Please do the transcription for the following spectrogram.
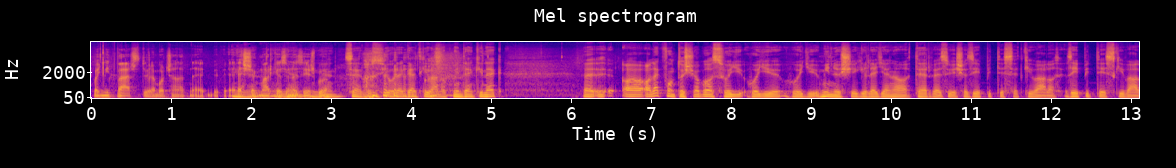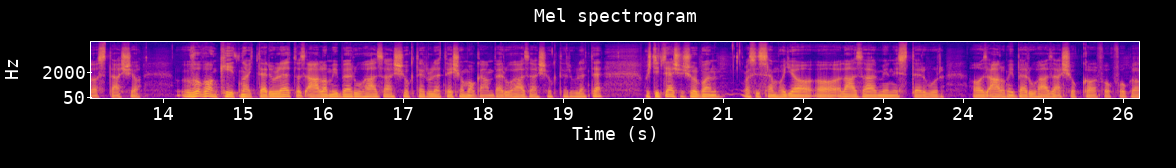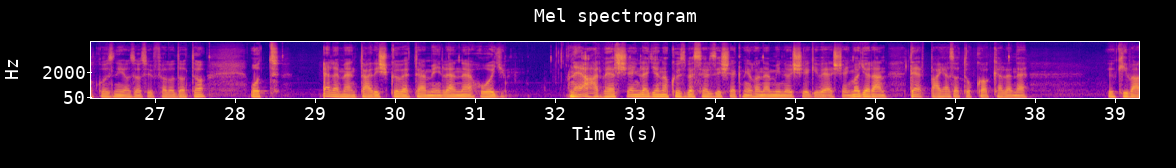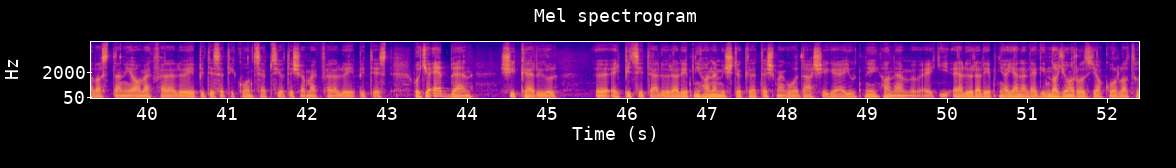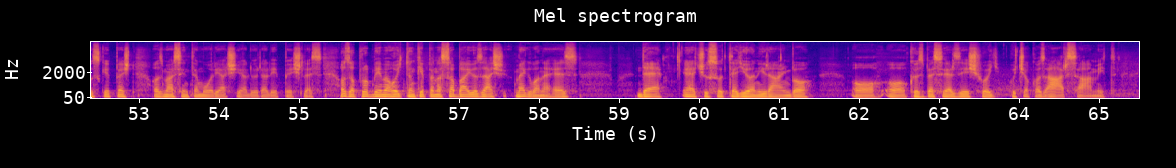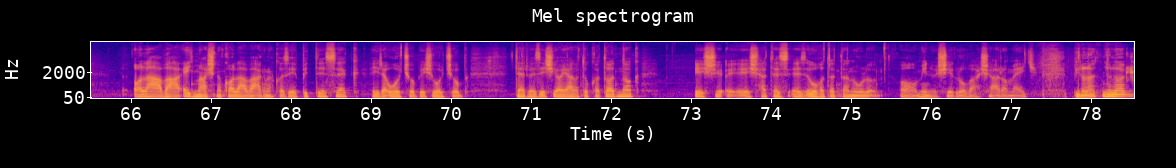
Vagy mit vársz tőle, bocsánat, ne essek már közönözésből. Szervusz, jó reggelt kívánok mindenkinek! A, a legfontosabb az, hogy, hogy, hogy minőségi legyen a tervező és az, építészet kiválaszt, az építész kiválasztása. Van két nagy terület, az állami beruházások területe és a magánberuházások területe. Most itt elsősorban azt hiszem, hogy a, a Lázár miniszter úr az állami beruházásokkal fog foglalkozni, az az ő feladata. Ott elementáris követelmény lenne, hogy ne árverseny legyen a közbeszerzéseknél, hanem minőségi verseny. Magyarán tervpályázatokkal kellene kiválasztani a megfelelő építészeti koncepciót és a megfelelő építészt. Hogyha ebben sikerül egy picit előrelépni, ha nem is tökéletes megoldásig eljutni, hanem egy előrelépni a jelenlegi nagyon rossz gyakorlathoz képest, az már szerintem óriási előrelépés lesz. Az a probléma, hogy tulajdonképpen a szabályozás megvan ehhez, de elcsúszott egy olyan irányba, a, a közbeszerzés, hogy, hogy csak az ár számít. Alává, egymásnak alávágnak az építészek, egyre olcsóbb és olcsóbb tervezési ajánlatokat adnak, és, és hát ez, ez óhatatlanul a minőség rovására megy. Pillanatnyilag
